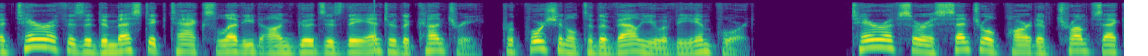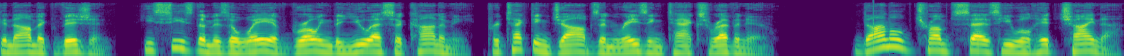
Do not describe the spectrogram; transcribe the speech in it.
A tariff is a domestic tax levied on goods as they enter the country, proportional to the value of the import. Tariffs are a central part of Trump's economic vision, he sees them as a way of growing the U.S. economy, protecting jobs and raising tax revenue. Donald Trump says he will hit China,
